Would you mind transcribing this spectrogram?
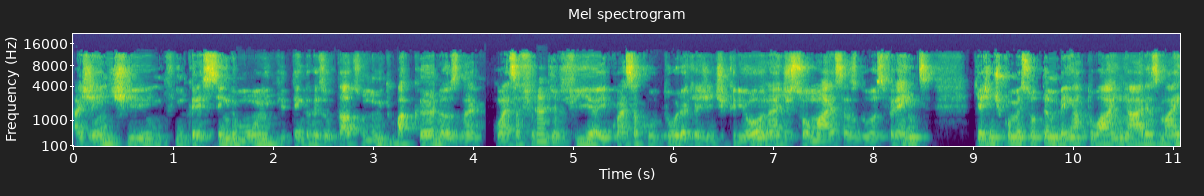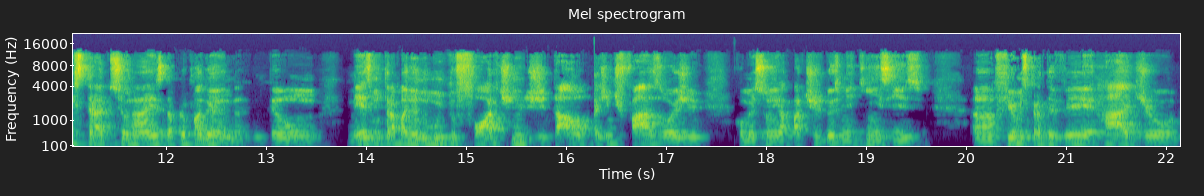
a gente, enfim, crescendo muito e tendo resultados muito bacanas, né, com essa filosofia uhum. e com essa cultura que a gente criou, né, de somar essas duas frentes, que a gente começou também a atuar em áreas mais tradicionais da propaganda. Então, mesmo trabalhando muito forte no digital, a gente faz hoje, começou a partir de 2015 isso, uh, filmes para TV, rádio,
